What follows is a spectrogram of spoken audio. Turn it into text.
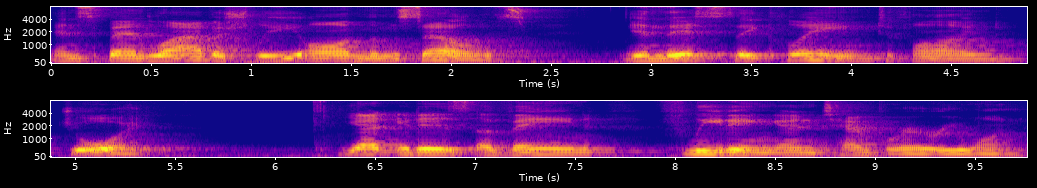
and spend lavishly on themselves. In this they claim to find joy. Yet it is a vain, fleeting, and temporary one.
